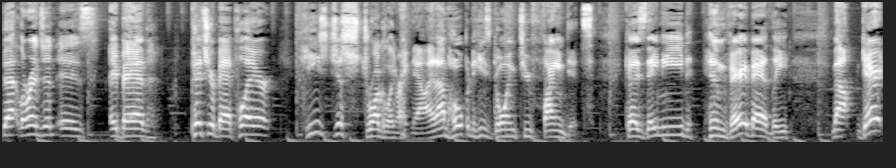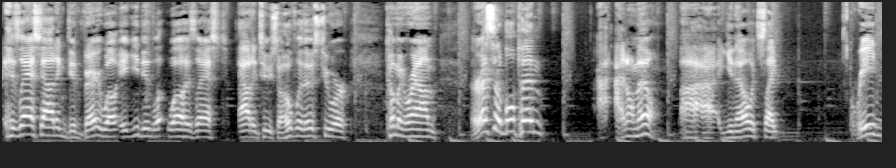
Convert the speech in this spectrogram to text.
that Lorenzen is a bad pitcher, bad player. He's just struggling right now, and I'm hoping he's going to find it because they need him very badly. Now, Garrett, his last outing did very well. Iggy did well his last outing too, so hopefully those two are coming around. The rest of the bullpen, I, I don't know. Uh, you know, it's like Reed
